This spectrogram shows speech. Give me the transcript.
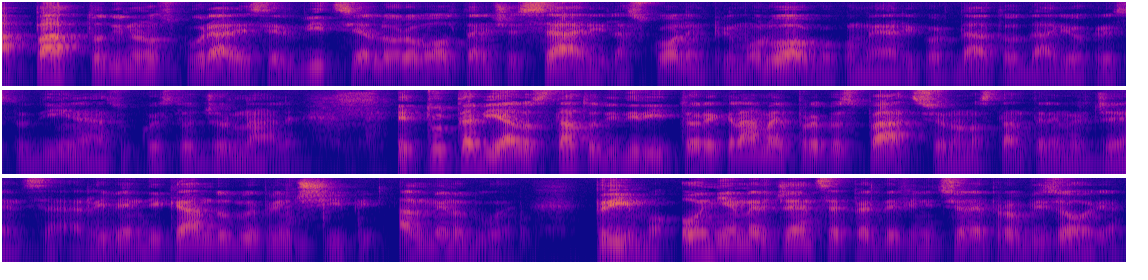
a patto di non oscurare servizi a loro volta necessari, la scuola in primo luogo, come ha ricordato Dario Crestodina su questo giornale. E tuttavia lo Stato di diritto reclama il proprio spazio nonostante l'emergenza, rivendicando due principi, almeno due. Primo, ogni emergenza è per definizione provvisoria.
